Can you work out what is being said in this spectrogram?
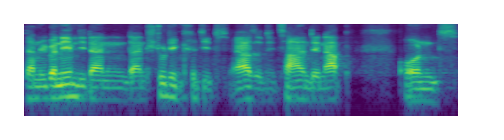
dann übernehmen die deinen, deinen Studienkredit. Ja, also die zahlen den ab. Und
